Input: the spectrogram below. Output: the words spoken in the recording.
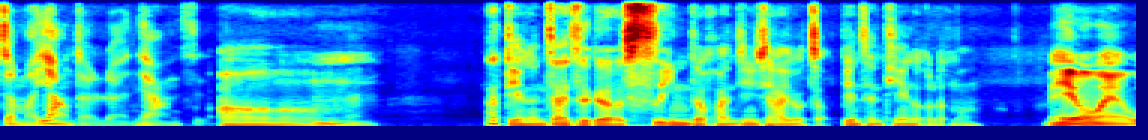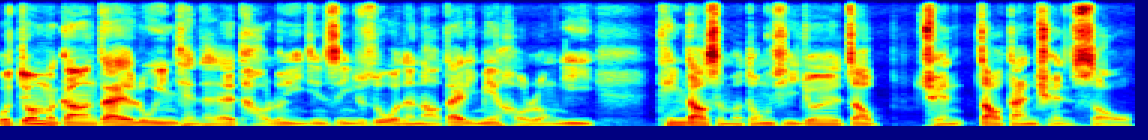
怎么样的人这样子哦。嗯，那点恒在这个适应的环境下，有找变成天鹅了吗？没有哎、欸，我就我们刚刚在录音前才在讨论一件事情，就是我的脑袋里面好容易听到什么东西就会照全照单全收，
